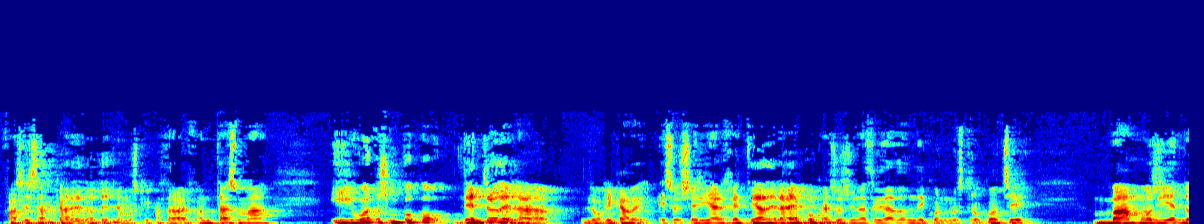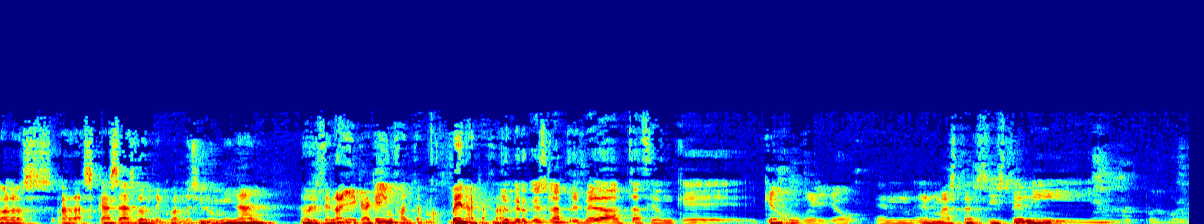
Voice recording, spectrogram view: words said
fases arcade donde tenemos que cazar al fantasma. Y bueno, es un poco dentro de la, lo que cabe, eso sería el GTA de la época. Eso es una ciudad donde con nuestro coche vamos yendo a las, a las casas donde cuando se iluminan nos dicen, oye, que aquí hay un fantasma, ven a cazar. Yo creo que es la primera adaptación que, que jugué yo en, en Master System y pues bueno,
